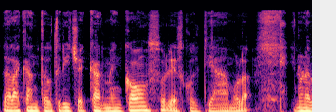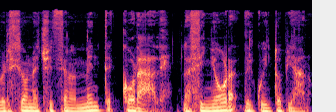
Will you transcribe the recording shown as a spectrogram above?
dalla cantautrice Carmen Consoli, ascoltiamola in una versione eccezionalmente corale, La signora del quinto piano.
